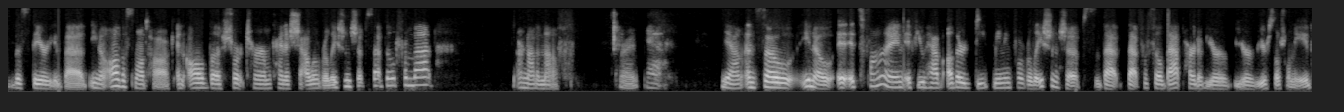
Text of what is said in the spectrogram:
this theory that you know all the small talk and all the short term kind of shallow relationships that build from that are not enough, right? Yeah. Yeah. And so, you know, it, it's fine if you have other deep, meaningful relationships that that fulfill that part of your your your social need.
